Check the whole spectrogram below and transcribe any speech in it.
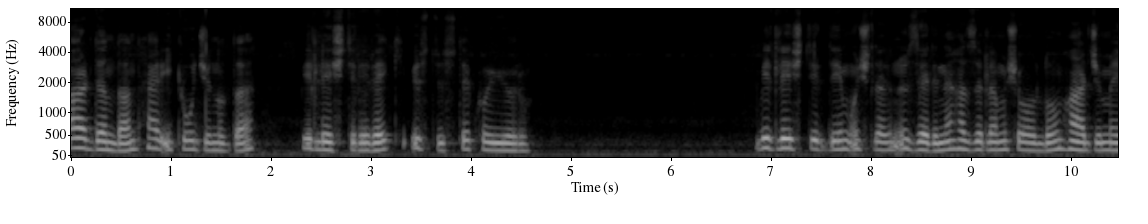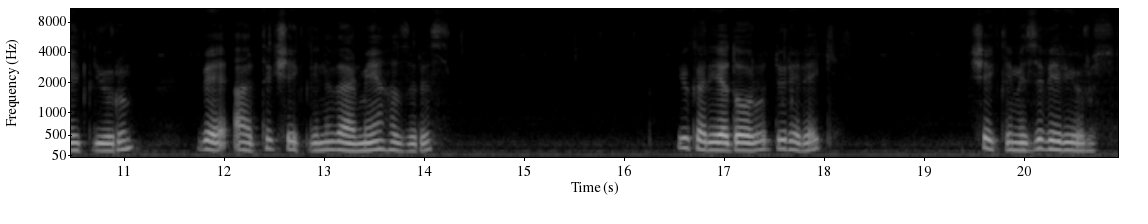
Ardından her iki ucunu da birleştirerek üst üste koyuyorum. Birleştirdiğim uçların üzerine hazırlamış olduğum harcımı ekliyorum ve artık şeklini vermeye hazırız. Yukarıya doğru dürerek şeklimizi veriyoruz.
